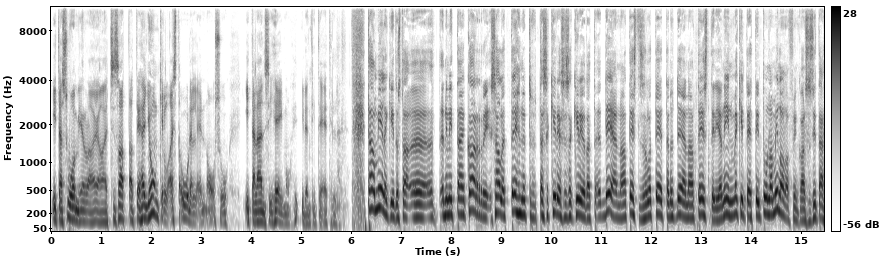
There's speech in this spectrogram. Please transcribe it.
Itä-Suomi-rajaa, että se saattaa tehdä jonkinlaista uudelleen nousua itä-länsi-heimo-identiteetille. Tämä on mielenkiintoista. Nimittäin Karri, sä olet tehnyt, tässä kirjassa sä kirjoitat DNA-testin, sä olet teettänyt DNA-testin ja niin mekin tehtiin Tunna Milonoffin kanssa. Sitä,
